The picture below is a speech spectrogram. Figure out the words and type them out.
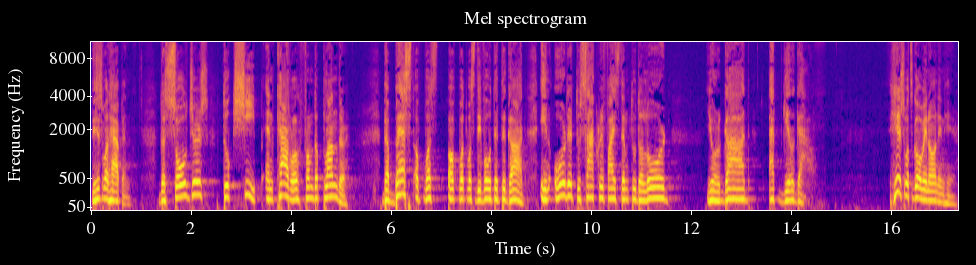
This is what happened. The soldiers took sheep and cattle from the plunder, the best of what of what was devoted to God in order to sacrifice them to the Lord your God at Gilgal. Here's what's going on in here.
